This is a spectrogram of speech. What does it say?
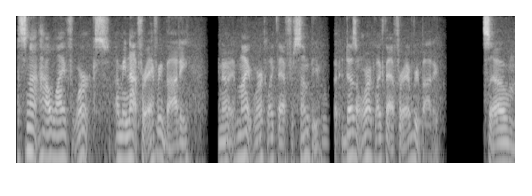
that's not how life works. I mean, not for everybody. You know, it might work like that for some people, but it doesn't work like that for everybody. So,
